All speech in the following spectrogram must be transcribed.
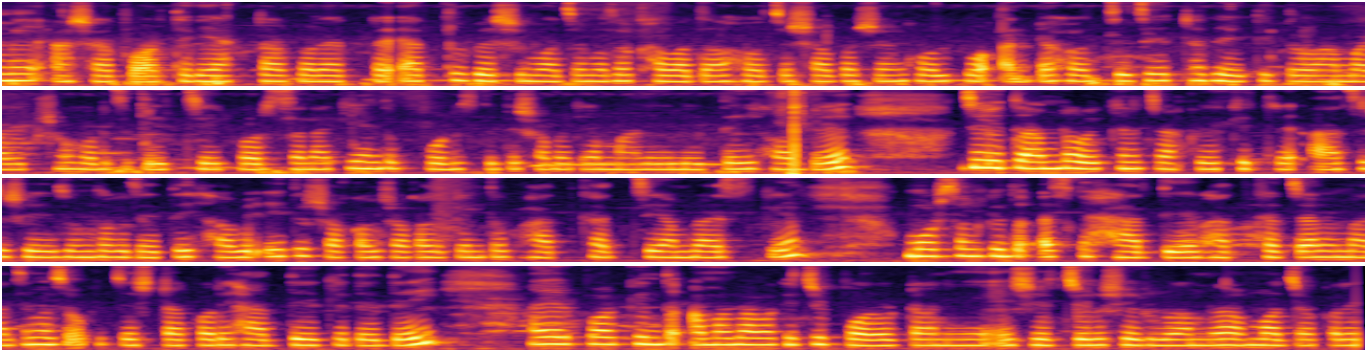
আমি আসার পর থেকে একটার পর একটা এত বেশি মজা মজা খাওয়া দাওয়া হচ্ছে, সবার সঙ্গে গল্প আড্ডা হচ্ছে, যেটা দেখে তো আমার শহরে যেতে ইচ্ছে করছে না, কিন্তু পরিস্থিতি সবাইকে মানিয়ে নিতেই হবে। যেহেতু আমরা ওইখানে চাকরির ক্ষেত্রে আছি সেই জন্য যেতেই হবে। এই তো সকাল সকাল কিন্তু ভাত খাচ্ছি আমরা আজকে। মোরসাল কিন্তু আজকে হাত দিয়ে ভাত খাচ্ছে, আমি মাঝে মাঝে ওকে চেষ্টা করি হাত দিয়ে খেতে দেই। এরপর কিন্তু আমার বাবা কিছু পরোটা নিয়ে এসেছিল, সেগুলো আমরা মজা করে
